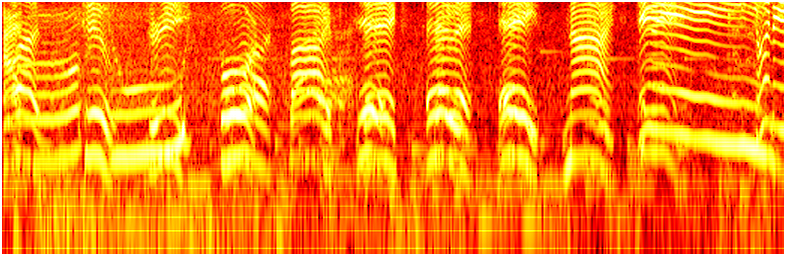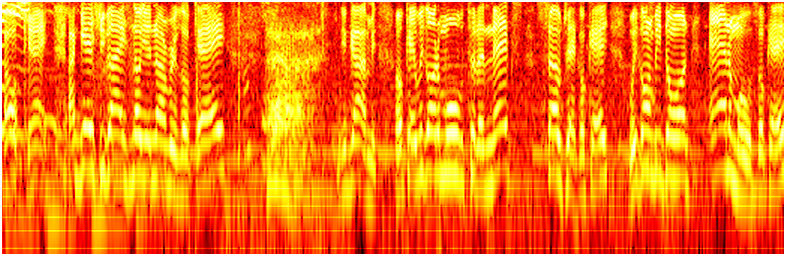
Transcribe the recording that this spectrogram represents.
One, two, three, four, five, six, seven, eight, nine, ten. Twenty. Okay. I guess you guys know your numbers, okay? you got me. Okay, we're gonna move to the next subject, okay? We're gonna be doing animals, okay?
